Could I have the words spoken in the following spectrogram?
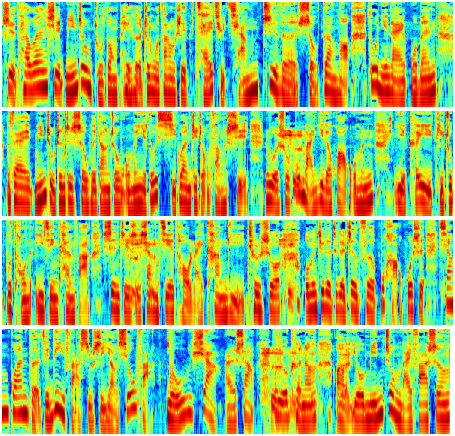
是台湾是民众主动配合，中国大陆是采取强制的手段哦。多年来，我们在民主政治社会当中，我们也都习惯这种方式。如果说不满意的话，我们也可以提出不同的意见看法，甚至是上街头来抗议。就是说，我们觉得这个政策不好，或是相关的这立法是不是要修法，由下而上都有可能。呃，由民众来发声，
